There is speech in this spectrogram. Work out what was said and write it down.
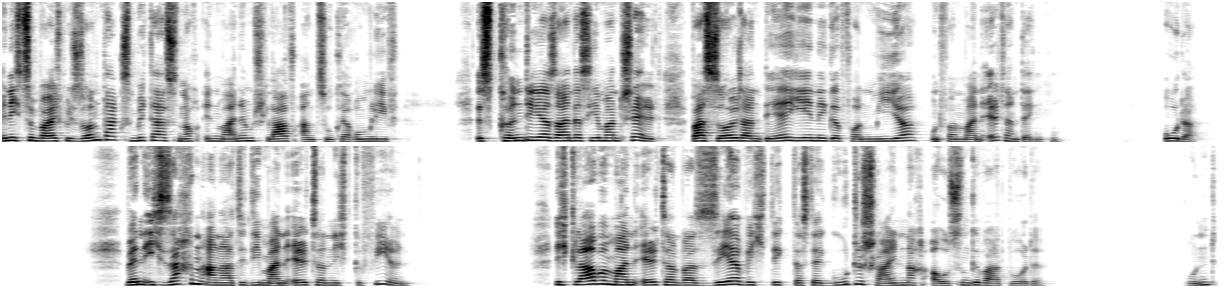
wenn ich zum Beispiel sonntags mittags noch in meinem Schlafanzug herumlief, es könnte ja sein, dass jemand schellt. Was soll dann derjenige von mir und von meinen Eltern denken? Oder wenn ich Sachen anhatte, die meinen Eltern nicht gefielen. Ich glaube, meinen Eltern war sehr wichtig, dass der gute Schein nach außen gewahrt wurde. Und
